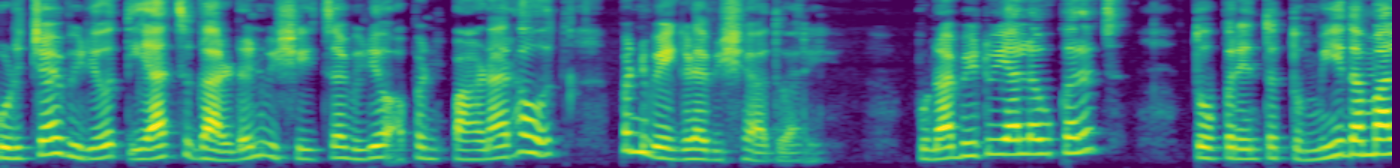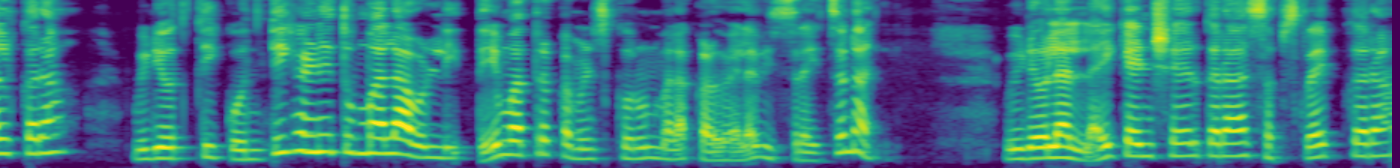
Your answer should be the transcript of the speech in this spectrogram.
पुढच्या व्हिडिओत याच गार्डनविषयीचा व्हिडिओ आपण पाहणार आहोत. पण वेगळ्या विषयाद्वारे. पुन्हा भेटूया लवकरच. तोपर्यंत तुम्ही धमाल करा. व्हिडिओतली कोणती खेळणी तुम्हाला आवडली ते मात्र कमेंट्स करून मला कळवायला विसरायचं नाही. व्हिडिओला लाईक अँड शेअर करा सबस्क्राईब करा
